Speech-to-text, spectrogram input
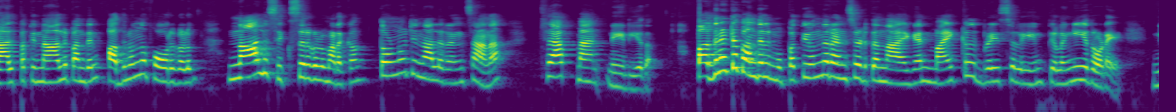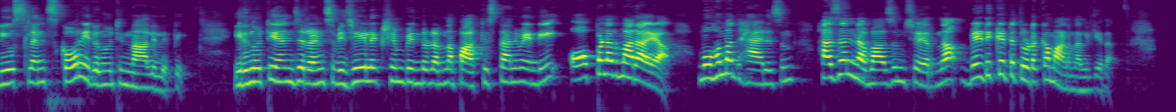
നാൽപ്പത്തിനാല് പന്തിൽ പതിനൊന്ന് ഫോറുകളും നാല് സിക്സറുകളും അടക്കം തൊണ്ണൂറ്റിനാല് റൺസാണ് ചാപ്മാൻ നേടിയത്. പതിനെട്ട് പന്തിൽ മുപ്പത്തിയൊന്ന് റൺസ് എടുത്ത നായകൻ മൈക്കിൾ ബ്രേസിലെയും തിളങ്ങിയതോടെ ന്യൂസിലൻഡ് സ്കോർ ഇരുന്നൂറ്റി നാലിലെത്തി ഇരുന്നൂറ്റി അഞ്ച് റൺസ് വിജയലക്ഷ്യം പിന്തുടർന്ന പാകിസ്ഥാന് വേണ്ടി ഓപ്പണർമാരായ മുഹമ്മദ് ഹാരിസും ഹസൻ നവാസും ചേർന്ന വെടിക്കെട്ട് തുടക്കമാണ് നൽകിയത്.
